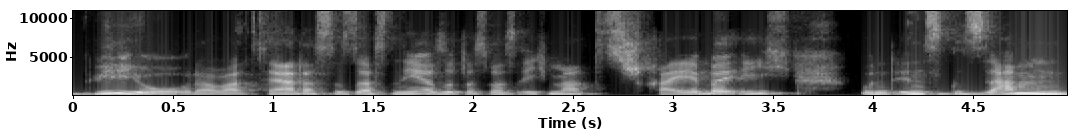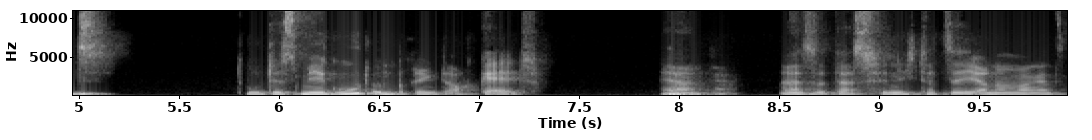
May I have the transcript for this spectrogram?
Video oder was, ja, dass du sagst, nee, also das, was ich mache, das schreibe ich und insgesamt tut es mir gut und bringt auch Geld. Ja. ja. Also das finde ich tatsächlich auch nochmal ganz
